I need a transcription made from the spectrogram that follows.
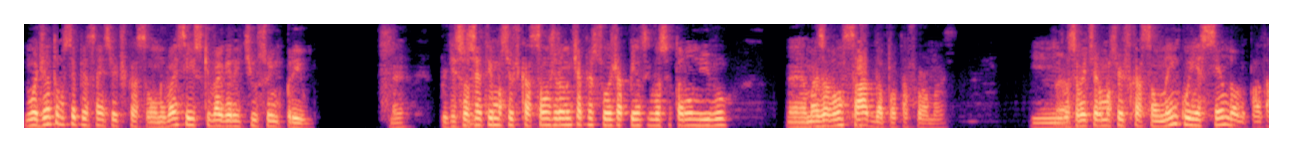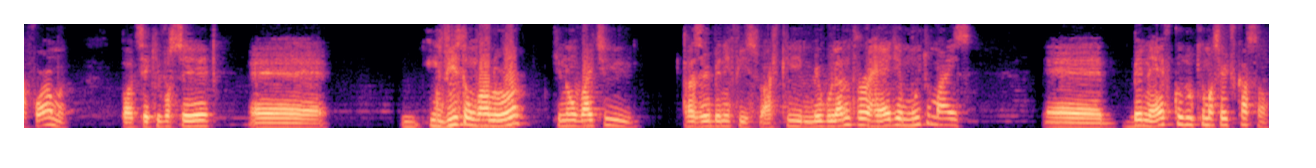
não adianta você pensar em certificação, não vai ser isso que vai garantir o seu emprego, né? Porque se você tem uma certificação, geralmente a pessoa já pensa que você está num nível é, mais avançado da plataforma. E é. você vai tirar uma certificação nem conhecendo a plataforma, pode ser que você é, invista um valor que não vai te trazer benefício. Acho que mergulhar no Trailhead é muito mais é, benéfico do que uma certificação.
